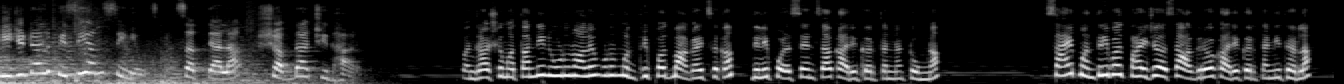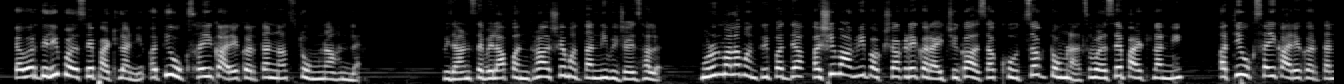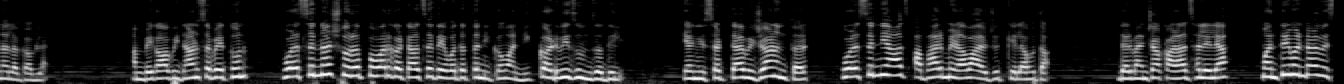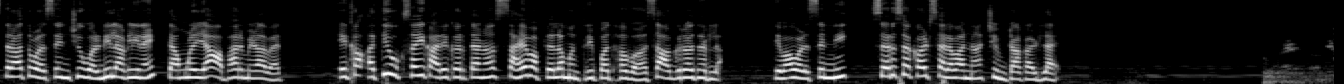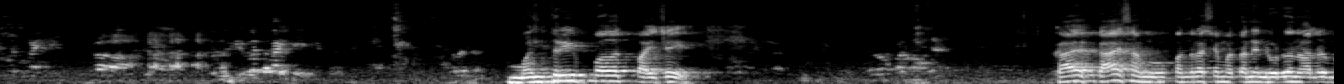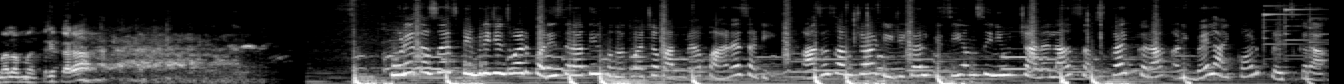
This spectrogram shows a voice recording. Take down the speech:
Digital PCMC news सत्याला शब्दाची धार. पंधराशे मतांनी निवडून आले म्हणून मंत्रीपद मागायचं का? दिलीप वळसेंचा कार्यकर्त्यांना टोमणा. साहेब मंत्रीपद पाहिजे असा आग्रह कार्यकर्त्यांनी धरला. यावर दिलीप वळसे पाटलांनी अति उत्साही कार्यकर्त्यांनाच टोमणा हाणलाय. विधानसभेला पंधराशे मतांनी विजय झालाय. म्हणून मला मंत्रीपद द्या अशी मागणी पक्षाकडे करायची का असा खोचक टोमणाच वळसे पाटलांनी अति उत्साही कार्यकर्त्यांना लगावलाय. आंबेगाव विधानसभेतून वळसेंना शरद पवार गटाचे देवदत्त निकमांनी कडवी झुंज दिली. या निसटत्या विजयानंतर वळसेंनी आज आभार मेळावा आयोजित केला होता. दरम्यानच्या काळात झालेल्या मंत्रिमंडळ विस्तारात वळसेंची वर्णी लागली नाही त्यामुळे या आभार मेळाव्यात एका अतिउत्साही कार्यकर्त्यानं साहेब आपल्याला मंत्रीपद हवं असा आग्रह धरला. तेव्हा वळसेंनी सरसकट सर्वांना चिमटा काढलाय. मंत्रीपद पाहिजे. काय काय सांगू? पंधराशे मताने निवडून आलो मला मंत्री करा. पुणे तसेच पिंपरी चिंचवड परिसरातील महत्त्वाच्या बातम्या पाहण्यासाठी आजच आमच्या डिजिटल पीसीएमसी न्यूज चॅनलला सबस्क्राईब करा आणि बेल आयकॉन प्रेस करा.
